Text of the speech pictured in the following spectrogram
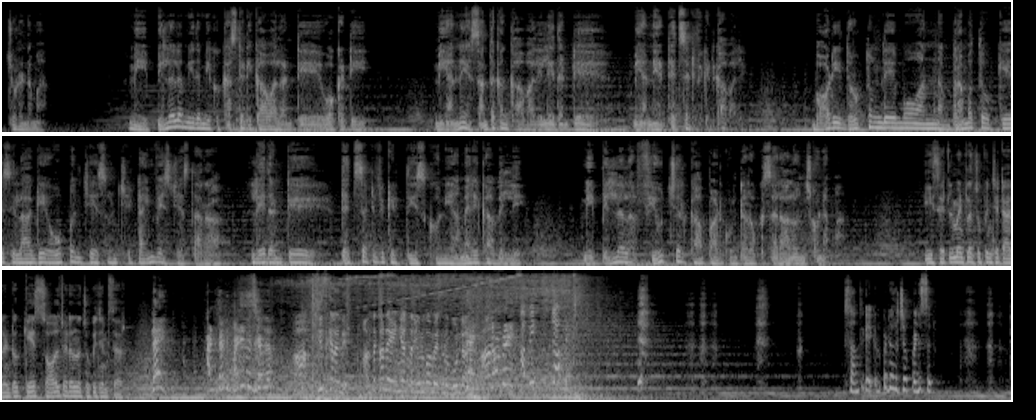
చూడండమ్మా మీ పిల్లల మీద మీకు కస్టడీ కావాలంటే ఒకటి మీ అన్నయ్య సంతకం కావాలి లేదంటే మీ అన్నయ్య డెత్ సర్టిఫికెట్ కావాలి. బాడీ దొరుకుతుందేమో అన్న భ్రమతో కేసు ఇలాగే ఓపెన్ చేసి ఉంచి టైం వేస్ట్ చేస్తారా? లేదంటే డెత్ సర్టిఫికెట్ తీసుకొని అమెరికా వెళ్ళి మీ పిల్లల ఫ్యూచర్ కాపాడుకుంటారో ఒకసారి ఆలోచించుకోండి అమ్మా ఈ సెటిల్మెంట్లో చూపించే టాలెంట్ కేసు సాల్వ్ చేయడంలో చూపించండి సార్. తీసుకెళ్ళండి. అంతకన్నా ఏం చేస్తారు? యూనిఫామ్ వేసిన గుండా. అభి స్టాప్ ఇట్ సంతకం ఎక్కడ పెట్టాలో చెప్పండి sir.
